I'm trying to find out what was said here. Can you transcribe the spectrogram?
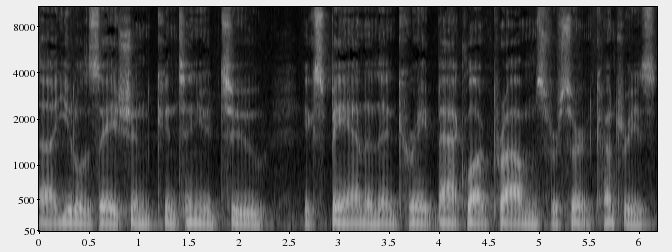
uh, utilization continued to expand and then create backlog problems for certain countries.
